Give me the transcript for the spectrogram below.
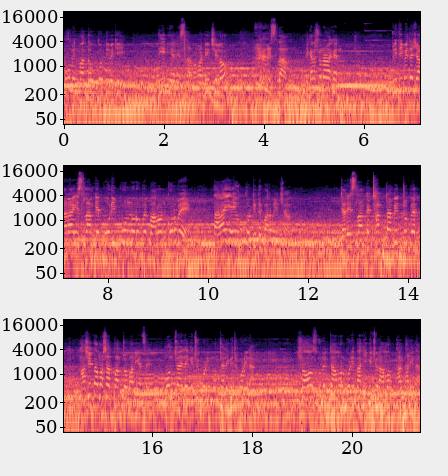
মুমিন মান্দা উত্তর দিবে কি? দিন ইসলাম, আমার দিন ছিল ইসলাম। এখানে শুনে রাখেন, পৃথিবীতে যারা ইসলামকে পরিপূর্ণরূপে পালন করবে, তারাই এই উত্তর দিতে পারবে ইনশাআল্লাহ। যারা ইসলামকে ঠাট্টা বিদ্রুপের হাসি তামাশার পাত্র বানিয়েছে, মন চাইলে কিছু করি, মন চাইলে কিছু করি না। সহজগুলো একটা আমল করি, বাকি কিছুর আমল ধার ধারি না।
